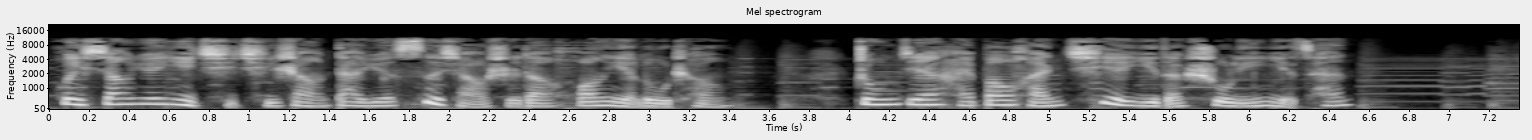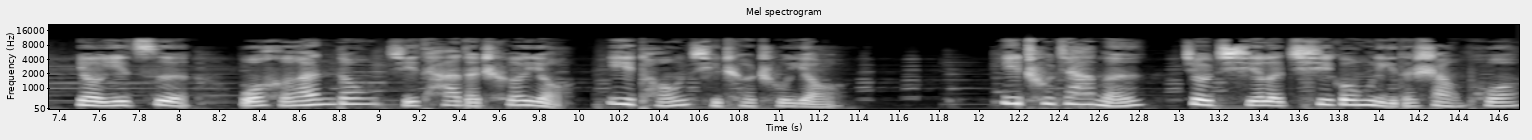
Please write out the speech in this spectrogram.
会相约一起骑上大约四小时的荒野路程，中间还包含惬意的树林野餐。有一次，我和安东及他的车友一同骑车出游，一出家门就骑了七公里的上坡，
